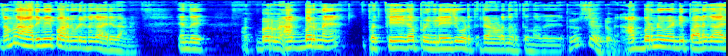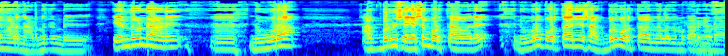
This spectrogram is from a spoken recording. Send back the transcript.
നമ്മൾ ആദ്യമേ പറഞ്ഞുകൊണ്ടിരുന്ന കാര്യം ഇതാണ്. എന്ത്? അക്ബറിനെ. അക്ബറിനെ പ്രത്യേക പ്രിവിലേജ് കൊടുത്തിട്ടാണ് അവിടെ നിർത്തുന്നത്. തീർച്ചയായിട്ടും. അക്ബറിന് വേണ്ടി പല കാര്യങ്ങളും അവിടെ നടന്നിട്ടുണ്ട്. എന്തുകൊണ്ടാണ് നൂറ അക്ബറിന് ശേഷം പുറത്താവാതെ നൂറ പുറത്തായതിനു ശേഷം അക്ബർ പുറത്താവുന്നുള്ളത് നമുക്ക് അറിഞ്ഞൂടാ.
